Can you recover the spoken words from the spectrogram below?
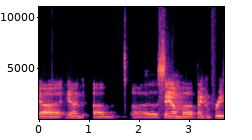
uh, and um, uh, Sam uh, Bankman-Fried,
